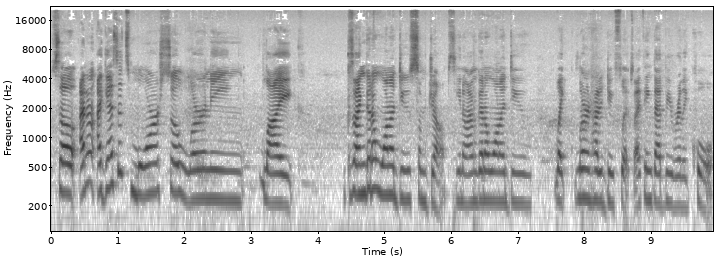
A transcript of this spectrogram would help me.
so I don't I guess it's more so learning like cuz I'm going to want to do some jumps, you know, I'm going to want to do like learn how to do flips. I think that'd be really cool.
